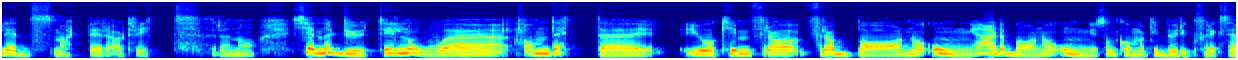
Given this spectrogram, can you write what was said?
Leddsmerter, artritt, Renault. Kjenner du til noe om dette, Joakim, fra, fra, barn og unge? Er det barn og unge som kommer til Burg f.eks.,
